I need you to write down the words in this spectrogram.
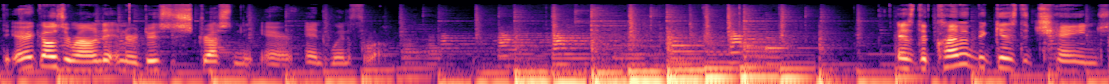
the air goes around it and reduces stress in the air and wind flow. As the climate begins to change,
